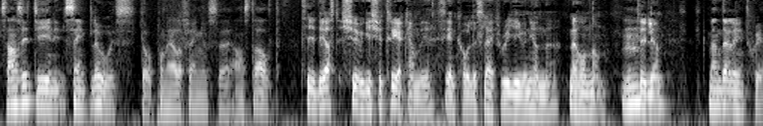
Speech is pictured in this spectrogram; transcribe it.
Så han sitter ju i St. Louis då på en jävla fängelseanstalt. Tidigast 2023 kan vi se en Coldest Life reunion med, med honom. Mm. Tydligen. Men det lär inte ske,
